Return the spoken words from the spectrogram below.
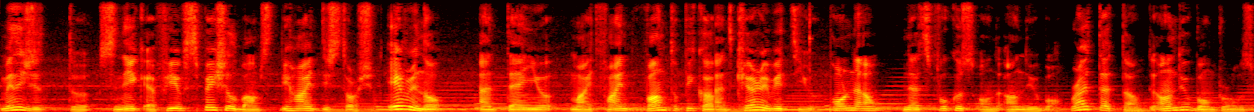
managed to sneak a few special bombs behind distortion. Every now and then you might find one to pick up and carry with you. For now, let's focus on the undo bomb. Write that down. The undo bomb rolls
